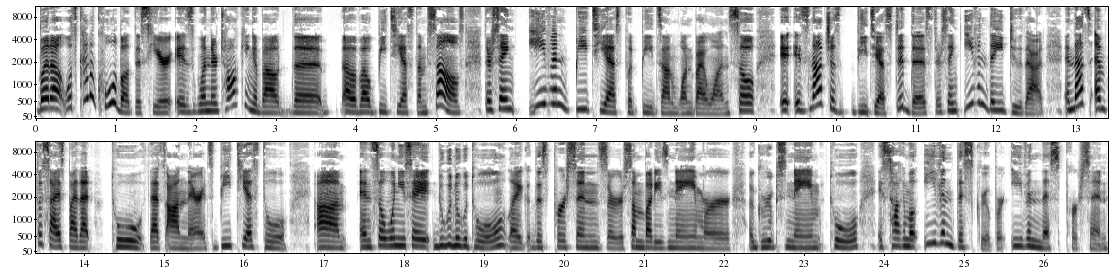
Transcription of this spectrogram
But uh, what's kind of cool about this here is when they're talking about the about BTS themselves, they're saying even BTS put beads on one by one. So it, it's not just BTS did this; they're saying even they do that, and that's emphasized by that 도 that's on there. It's BTS 도. Um, and so when you say 누구누구 도, like this person's or somebody's name or a group's name 도, it's talking about even this group or even this person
